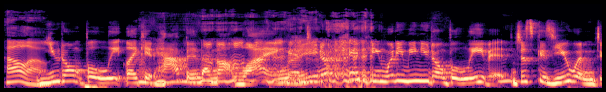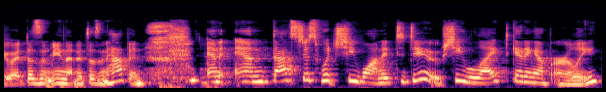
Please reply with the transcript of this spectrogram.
Hello. you don't believe like it happened. I'm not lying. Right. Do you know what I mean? What do you mean you don't believe it? Just because you wouldn't do it doesn't mean that it doesn't happen. And and that's just what she wanted to do. She liked getting up early.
